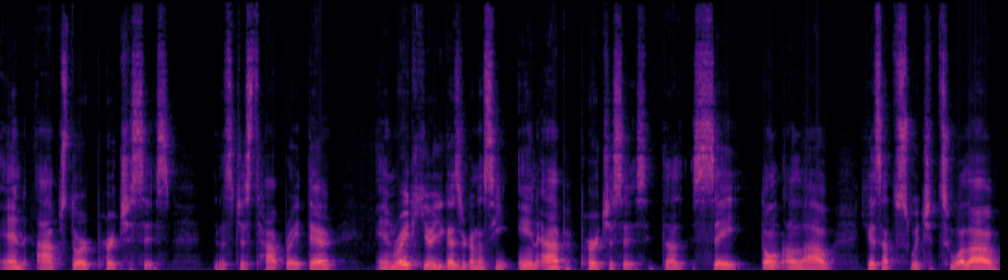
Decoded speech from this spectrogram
and App Store purchases. Let's just tap right there. And right here, you guys are going to see in-app purchases. It does say don't allow. You guys have to switch it to allow.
